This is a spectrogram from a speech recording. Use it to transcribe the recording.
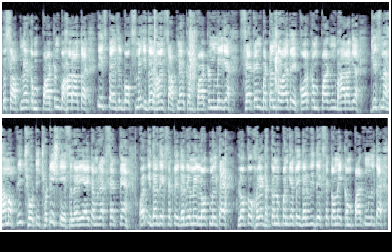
तो शार्पनर कंपार्टमेंट बाहर आता है। इस पेंसिल बॉक्स में इधर हमें शार्पनर कंपार्टमेंट मिल गया। सेकंड बटन दबाए तो एक और कंपार्टमेंट बाहर आ गया, जिसमें हम अपनी छोटी छोटी स्टेशनरी आइटम रख सकते हैं। और इधर देख सकते हो, इधर भी हमें लॉक मिलता है। लॉक को खोला, ढक्कन ओपन किया तो इधर भी देख सकते हो हमें कंपार्टमेंट मिलता है।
